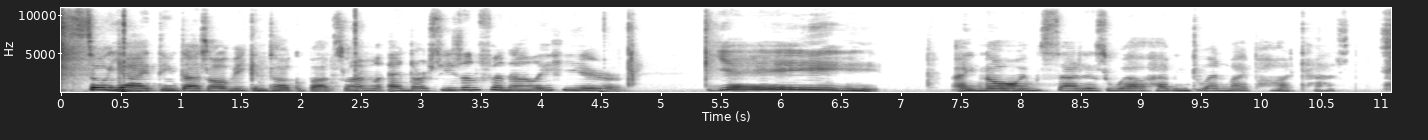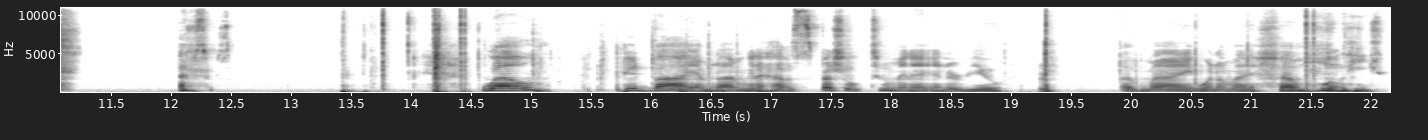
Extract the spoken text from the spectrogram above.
So yeah, I think that's all we can talk about. So I'm gonna end our season finale here. Yay! I know I'm sad as well having to end my podcast. I'm so sorry. Well, goodbye. And I'm gonna have a special two minute interview of my one of my family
